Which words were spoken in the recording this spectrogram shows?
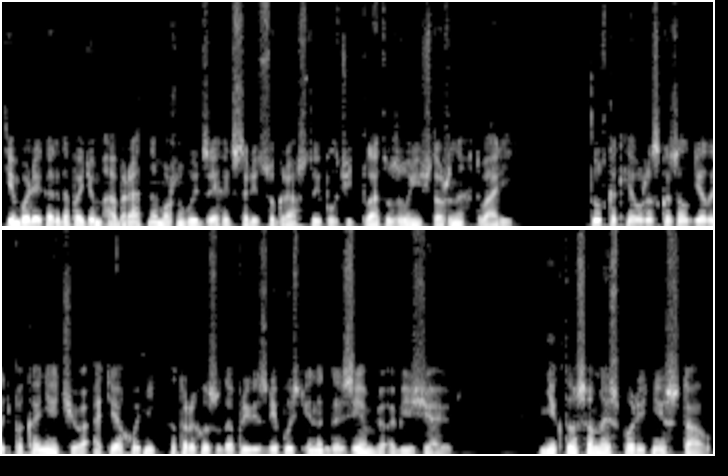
Тем более, когда пойдем обратно, можно будет заехать в столицу графства и получить плату за уничтоженных тварей. Тут, как я уже сказал, делать пока нечего, а те охотники, которых вы сюда привезли, пусть иногда землю объезжают. Никто со мной спорить не стал.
